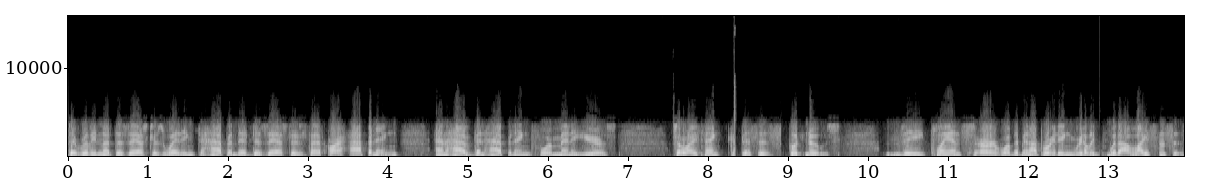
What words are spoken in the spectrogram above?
they're really not disasters waiting to happen, they're disasters that are happening and have been happening for many years. So I think this is good news the plants are, well, they've been operating really without licenses.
